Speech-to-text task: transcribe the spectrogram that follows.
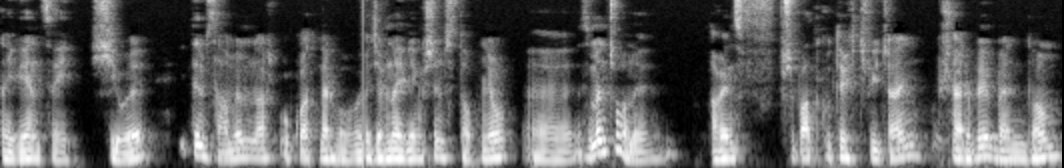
najwięcej siły i tym samym nasz układ nerwowy będzie w największym stopniu e, zmęczony. A więc w przypadku tych ćwiczeń przerwy będą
